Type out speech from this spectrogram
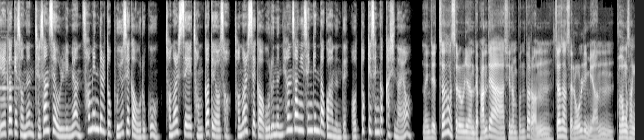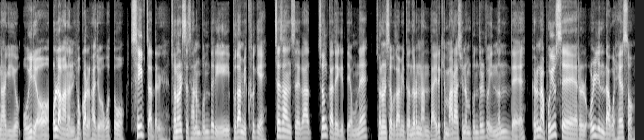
일각에서는 재산세 올리면 서민들도 보유세가 오르고 전월세에 전가되어서 전월세가 오르는 현상이 생긴다고 하는데 어떻게 생각하시나요? 근데 이제 재산세를 올리는데 반대하시는 분들은 재산세를 올리면 부동산 가격이 오히려 올라가는 효과를 가져오고 또 세입자들 전월세 사는 분들이 부담이 크게 재산세가 전가되기 때문에 전월세 부담이 더 늘어난다 이렇게 말하시는 분들도 있는데 그러나 보유세를 올린다고 해서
